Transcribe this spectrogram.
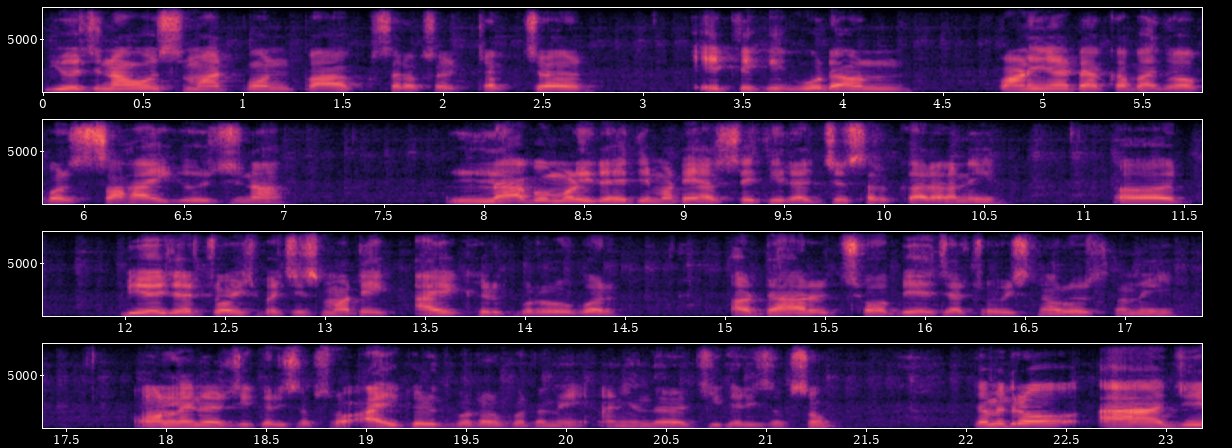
યોજનાઓ, સ્માર્ટફોન, પાક સંરક્ષણ સ્ટ્રક્ચર એટલે કે ગોડાઉન પાણીના ટાંકા બાંધવા પર સહાય યોજના લાભ મળી રહે તે માટે આશયથી રાજ્ય સરકાર અને બે હજાર ચોવીસ પચીસ માટે આઈ ખેડૂત બરોબર અઢાર છ બે હજાર ચોવીસના રોજ તમે ઓનલાઈન અરજી કરી શકશો. આઈ ખેડૂત પોર્ટલ પર તમે આની અંદર અરજી કરી શકશો. તો મિત્રો, આ જે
